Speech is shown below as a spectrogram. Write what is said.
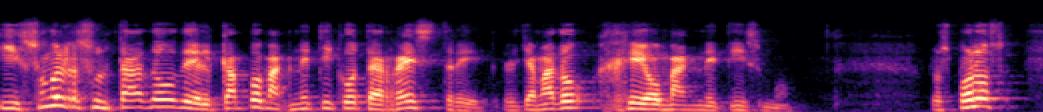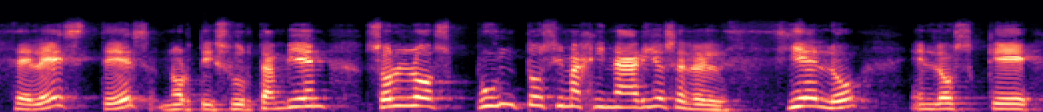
y son el resultado del campo magnético terrestre, el llamado geomagnetismo. Los polos celestes, norte y sur también, son los puntos imaginarios en el cielo en los que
